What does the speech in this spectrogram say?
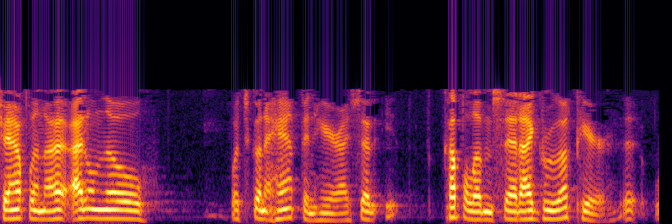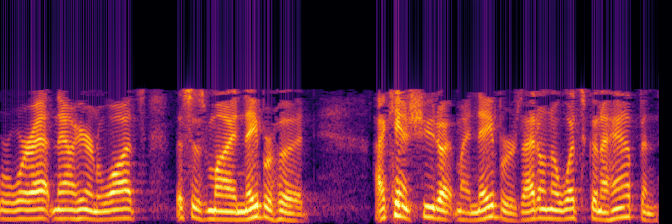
"Chaplain, I, I don't know what's going to happen here." I said, a couple of them said, "I grew up here. Where we're at now here in Watts, this is my neighborhood. I can't shoot at my neighbors. I don't know what's going to happen."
